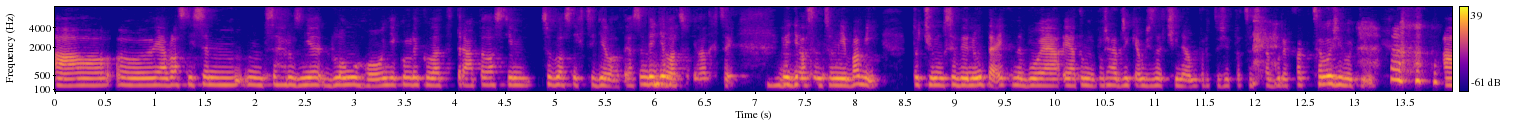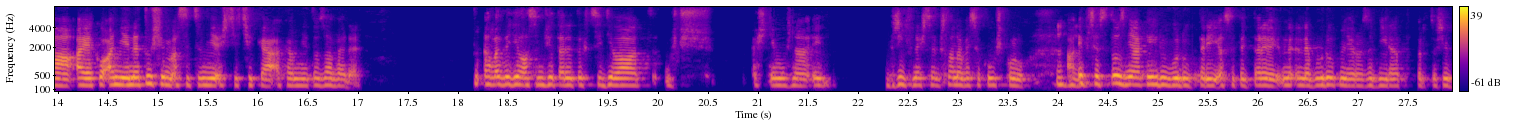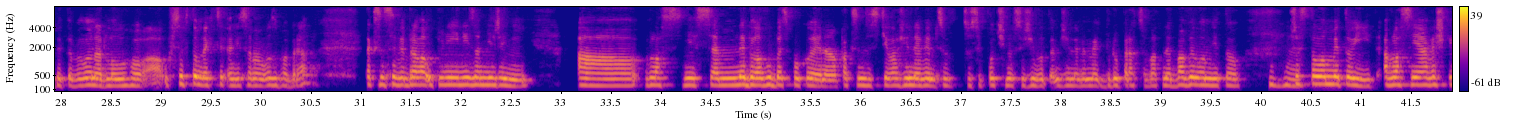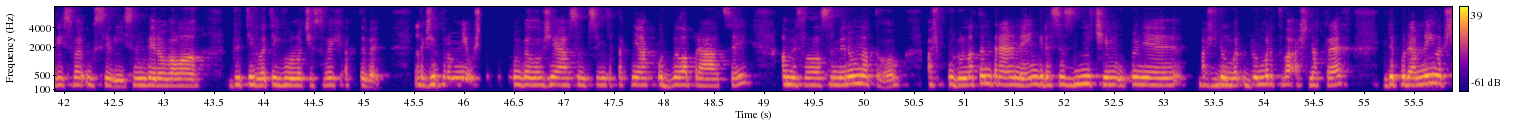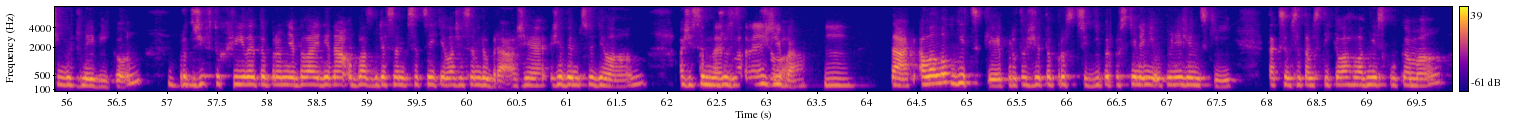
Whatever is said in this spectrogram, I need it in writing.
A uh, já vlastně jsem se hrozně dlouho, několik let trápila s tím, co vlastně chci dělat. Já jsem věděla, mhm. co dělat chci. Mm-hmm. Věděla jsem, co mě baví. To, čemu se věnuju teď, nebo já, já tomu pořád říkám, že začínám, protože ta cesta bude fakt celoživotní. A, a jako ani netuším asi, co mě ještě čeká a kam mě to zavede ale věděla jsem, že tady to chci dělat už ještě možná i dřív, než jsem šla na vysokou školu. Mm-hmm. A i přesto z nějakých důvodů, který asi teď tady ne- nebudu úplně rozebírat, protože by to bylo nadlouho a už se v tom nechci ani sama moc babrat, tak jsem si vybrala úplně jiný zaměření. A vlastně jsem nebyla vůbec spokojená. Pak jsem zjistila, že nevím, co, co si počnu se životem, že nevím, jak budu pracovat. Nebavilo mě to, mm-hmm. přestalo mi to jít. A vlastně já veškerý své úsilí jsem věnovala do těchto těch volnočasových aktivit. Mm-hmm. Takže pro mě už to bylo, že já jsem si tak nějak odbyla práci a myslela jsem jenom na to, až půjdu na ten trénink, kde se zničím úplně až do, mhm. do mrtva, až na krev, kde podám nejlepší možný výkon, mhm. protože v tu chvíli to pro mě byla jediná oblast, kde jsem se cítila, že jsem dobrá, že, že vím, co dělám a že se můžu zlepšovat. Hmm. Tak, ale logicky, protože to prostředí prostě není úplně ženský, tak jsem se tam stýkala hlavně s klukama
